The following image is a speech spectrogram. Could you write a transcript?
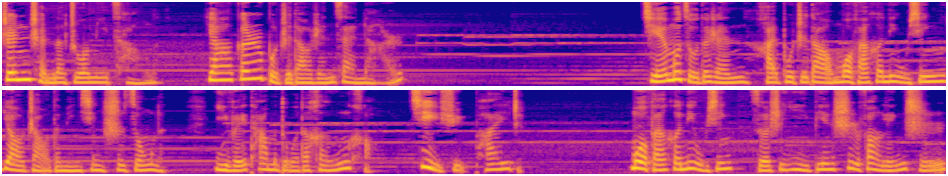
真成了捉迷藏了，压根儿不知道人在哪儿。节目组的人还不知道莫凡和宁武星要找的明星失踪了。以为他们躲得很好，继续拍着。莫凡和宁武星则是一边释放灵石，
